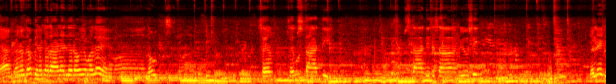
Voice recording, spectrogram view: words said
Ayan, ganun daw, pinag-aralan niya raw yung ano eh, mga notes. Self, self-study. Sa sa music. Galing.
